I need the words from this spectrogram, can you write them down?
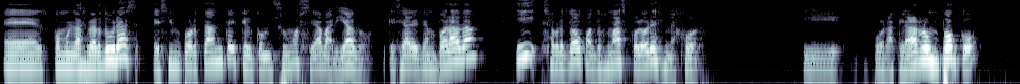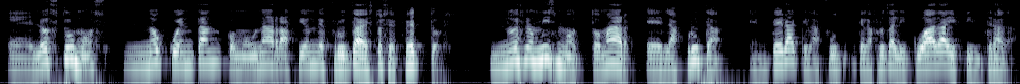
eh, como en las verduras, es importante que el consumo sea variado, que sea de temporada y sobre todo cuantos más colores mejor. Y por aclararlo un poco, eh, los zumos no cuentan como una ración de fruta a estos efectos. No es lo mismo tomar eh, la fruta entera que la, que la fruta licuada y filtrada.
